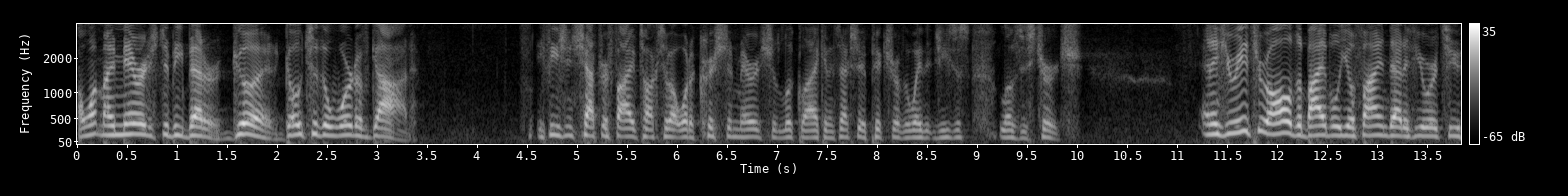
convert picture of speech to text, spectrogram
I want my marriage to be better. Good. Go to the Word of God. Ephesians chapter 5 talks about what a Christian marriage should look like, and it's actually a picture of the way that Jesus loves his church. And if you read through all of the Bible, you'll find that if you were to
